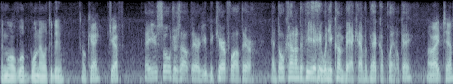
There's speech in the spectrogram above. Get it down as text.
then we'll, we'll, we'll know what to do. Okay, Jeff? Hey, you soldiers out there, you be careful out there. And don't count on the VA when you come back. Have a backup plan, okay? All right, Tim?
